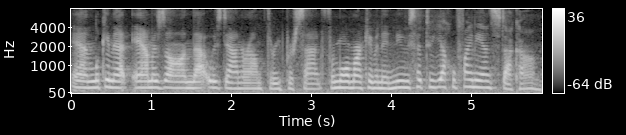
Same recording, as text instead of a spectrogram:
And looking at Amazon, that was down around 3%. For more market minute news, head to yahoofinance.com.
